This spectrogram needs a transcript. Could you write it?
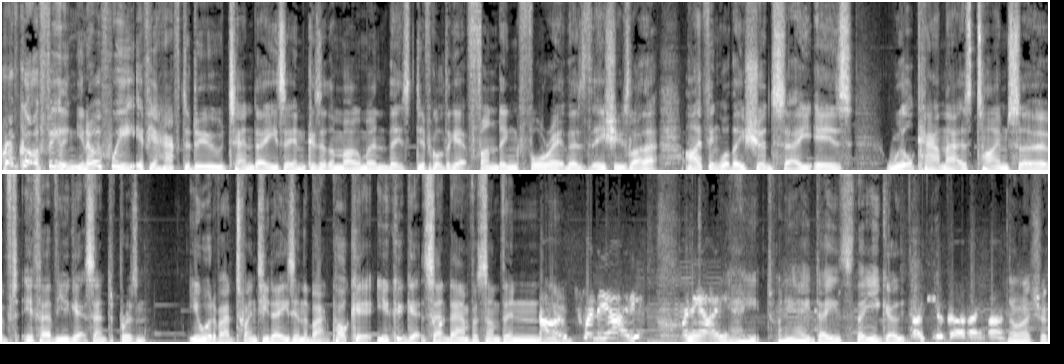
I've got a feeling, you know, if we if you have to do ten days in, because at the moment it's difficult to get funding for it. There's issues like that. I think what they should say is, we'll count that as time served if ever you get sent to prison. You would have had twenty days in the back pocket. You could get sent down for something. No, You know, 28. 28. 28, 28 days. There you go. No sugar, thank you. All right, sure.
